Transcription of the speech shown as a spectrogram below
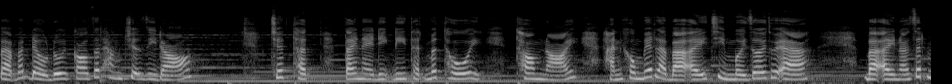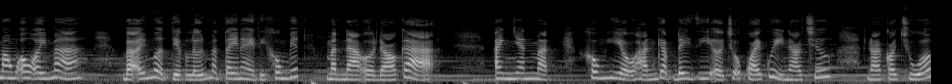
và bắt đầu đôi co rất hăng chuyện gì đó. Chết thật, tay này định đi thật mất thôi. Tom nói, hắn không biết là bà ấy chỉ mời rơi thôi à. Bà ấy nói rất mong ông ấy mà. Bà ấy mở tiệc lớn mà tay này thì không biết mặt nào ở đó cả. Anh nhăn mặt, không hiểu hắn gặp Daisy ở chỗ quái quỷ nào chứ. Nói có chúa,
